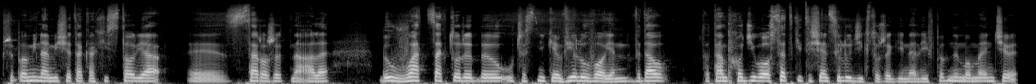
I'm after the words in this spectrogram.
przypomina mi się taka historia y, starożytna, ale był władca, który był uczestnikiem wielu wojen, wydał, to tam chodziło o setki tysięcy ludzi, którzy ginęli. W pewnym momencie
